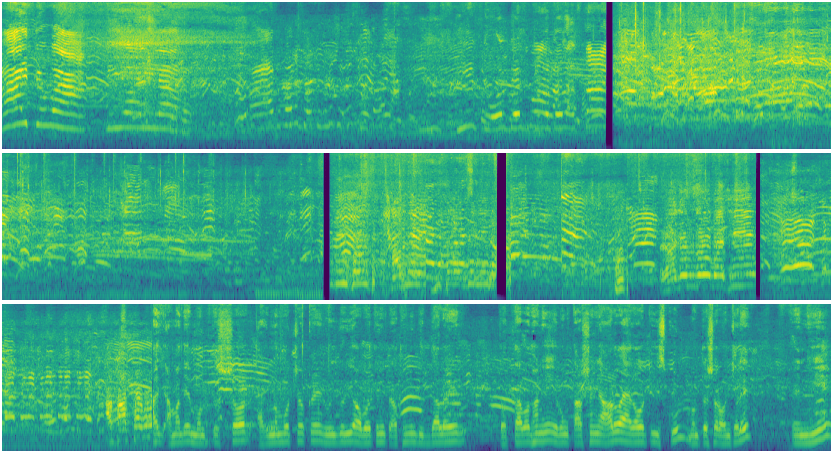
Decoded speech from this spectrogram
হাই টুমা কি হইলা একবার যতগুলো ছেলে কি তোর দেখব রাস্তা রাজেন্দ্র মাঝি আর বাচ্চাগুলো আজ আমাদের মন্তেশ্বর এক নম্বর চক্রের রুইগড়িয়া অবৈতনী প্রাথমিক বিদ্যালয়ের তত্ত্বাবধানে এবং তার সঙ্গে আরও এগারোটি স্কুল মন্তেশ্বর অঞ্চলে নিয়ে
